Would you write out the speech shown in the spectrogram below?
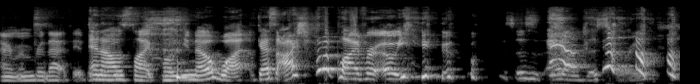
I remember that. vividly. And I was like, well, you know what? Guess I should apply for OU. this is, I love this story.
